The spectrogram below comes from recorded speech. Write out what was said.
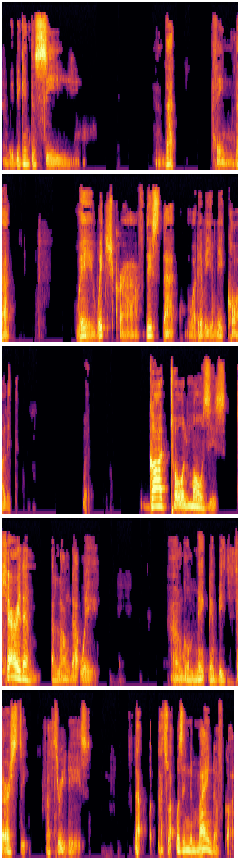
And we begin to see that thing, that way, witchcraft, this, that, whatever you may call it. God told Moses, carry them along that way. I'm going to make them be thirsty for three days. That, that's what was in the mind of God.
